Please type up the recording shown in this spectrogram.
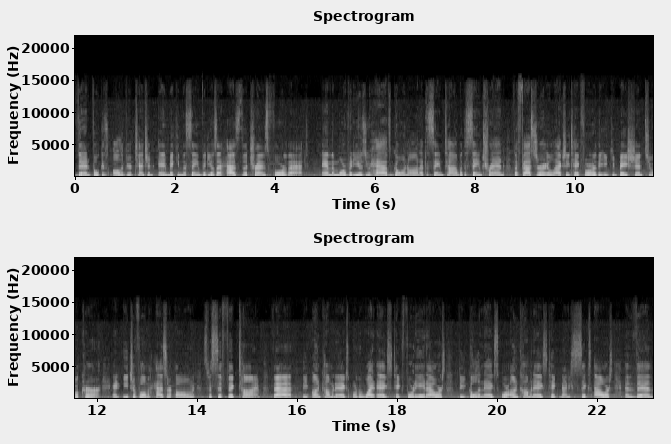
then focus all of your attention in making the same videos that has the trends for that. And the more videos you have going on at the same time with the same trend, the faster it will actually take for the incubation to occur. And each of them has their own specific time that the uncommon eggs or the white eggs take 48 hours, the golden eggs or uncommon eggs take 96 hours, and then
